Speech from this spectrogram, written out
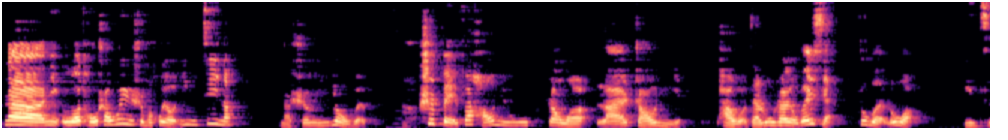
那你额头上为什么会有印记呢？那声音又问。是北方好女巫让我来找你，怕我在路上有危险，就吻了我，因此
